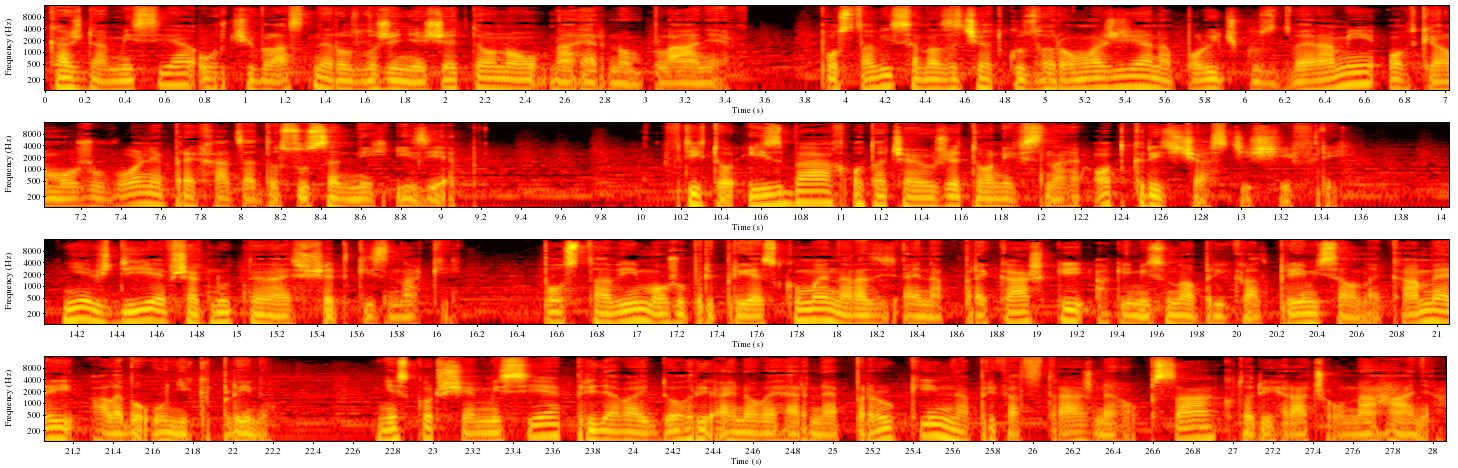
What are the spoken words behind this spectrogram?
Každá misia určí vlastné rozloženie žetónov na hernom pláne. Postavy sa na začiatku zhromaždia na poličku s dverami, odkiaľ môžu voľne prechádzať do susedných izieb. V týchto izbách otačajú žetóny v snahe odkryť časti šifry. Nie vždy je však nutné nájsť všetky znaky. Postavy môžu pri prieskume naraziť aj na prekážky, akými sú napríklad priemyselné kamery alebo únik plynu. Neskoršie misie pridávajú do hry aj nové herné prvky, napríklad strážneho psa, ktorý hráčov naháňa.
